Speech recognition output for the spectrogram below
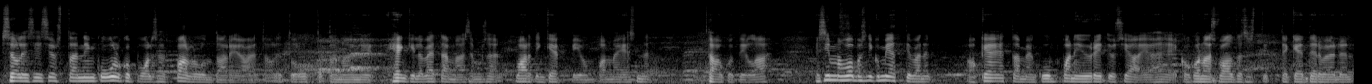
se oli siis jostain niin kuin ulkopuoliselta palveluntarjoajalta oli tullut tota noin, niin henkilö vetämään semmoisen vartin keppijumpan meidän sinne taukotilaan. Ja siinä mä huomasin niin miettivän, että okei, okay, että on meidän kumppaniyritys ja, ja he kokonaisvaltaisesti tekee terveyden,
